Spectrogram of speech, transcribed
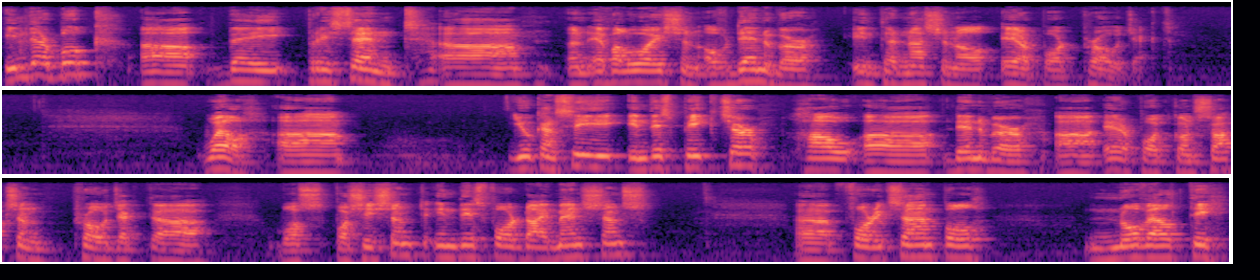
in their book, uh, they present uh, an evaluation of Denver International Airport project. Well, uh, you can see in this picture how uh, Denver uh, Airport construction project uh, was positioned in these four dimensions. for example, novelty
